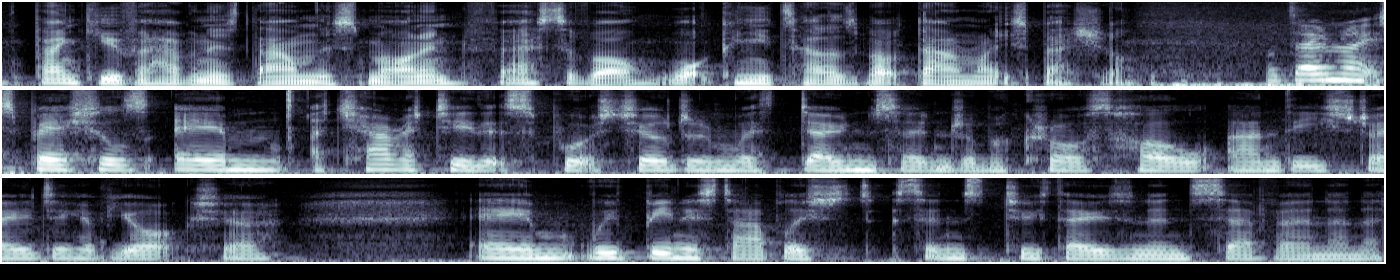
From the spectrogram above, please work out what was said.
thank you for having us down this morning. First of all, what can you tell us about Downright Special? Well, Downright Special's um, a charity that supports children with Down syndrome across Hull and the East Riding of Yorkshire. Um, we've been established since 2007 and a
